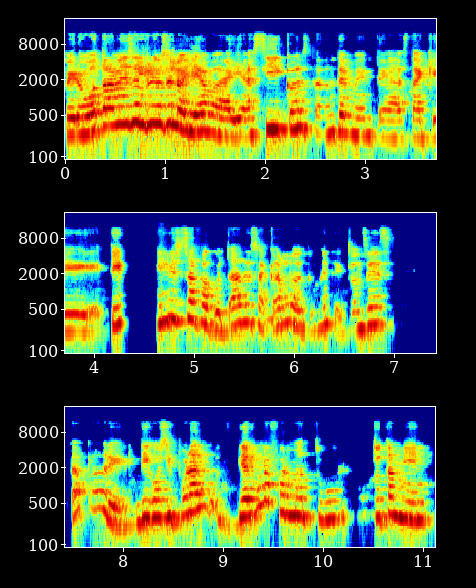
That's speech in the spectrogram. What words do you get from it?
pero otra vez el río se lo lleva y así constantemente hasta que tienes esa facultad de sacarlo de tu mente. Entonces, está padre. Digo, si por algo, de alguna forma tú, tú también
